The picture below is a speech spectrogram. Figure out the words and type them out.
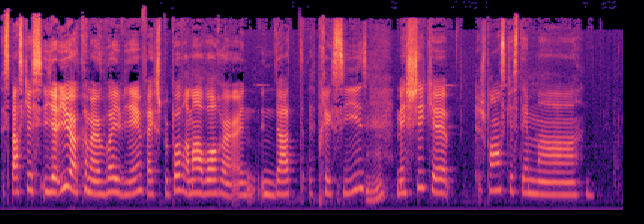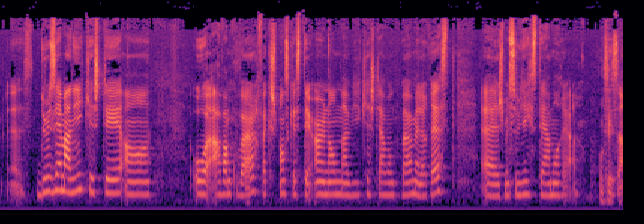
c'est parce qu'il y a eu un, comme un va-et-vient, fait que je peux pas vraiment avoir un- une, une date précise, Mhm. mais je sais que je pense que c'était ma euh, deuxième année que j'étais en au- à Vancouver, fait que je pense que c'était un an de ma vie que j'étais à Vancouver, mais le reste, euh, je me souviens que c'était à Montréal. Ok. C'est ça.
